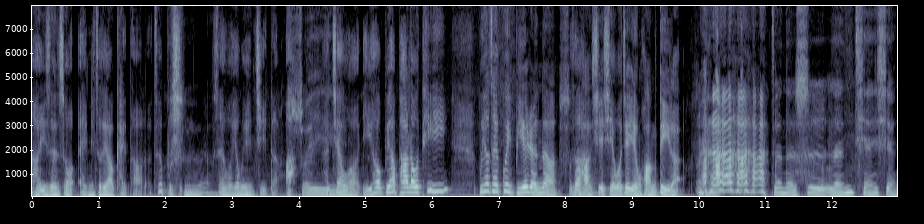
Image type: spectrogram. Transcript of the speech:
然后医生说：“哎，你这个要开刀了，这不行。”所以我永远记得啊。所以他叫我以后不要爬楼梯，不要再跪别人了。我说好，谢谢，我就演皇帝了。真的是人前显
